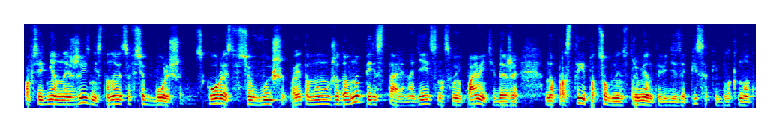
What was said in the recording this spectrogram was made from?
повседневной жизни становится все больше, скорость все выше, поэтому мы уже давно перестали надеяться на свою память и даже на простые подсобные инструменты в виде записок и блокнотов.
